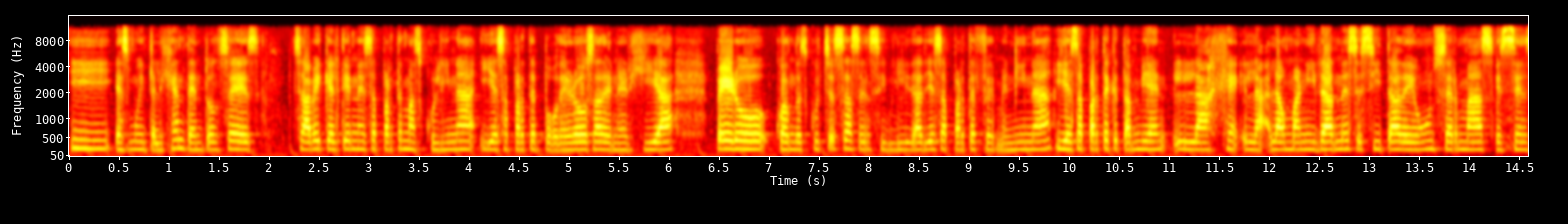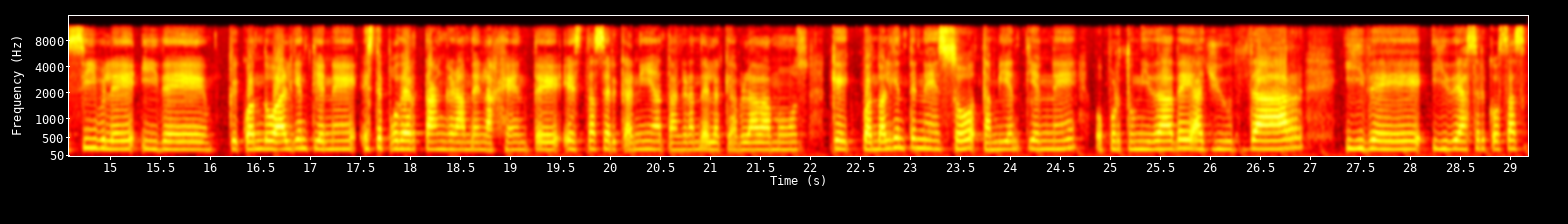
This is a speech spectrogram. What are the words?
Y es muy inteligente, entonces sabe que él tiene esa parte masculina y esa parte poderosa de energía, pero cuando escucha esa sensibilidad y esa parte femenina y esa parte que también la, la, la, humanidad necesita de un ser más sensible y de que cuando alguien tiene este poder tan grande en la gente, esta cercanía tan grande de la que hablábamos, que cuando alguien tiene eso, también tiene oportunidad de ayudar y de, y de hacer cosas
